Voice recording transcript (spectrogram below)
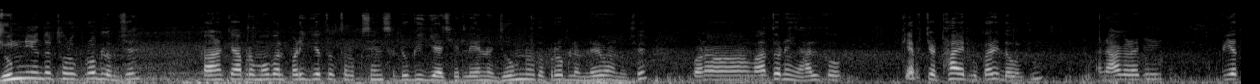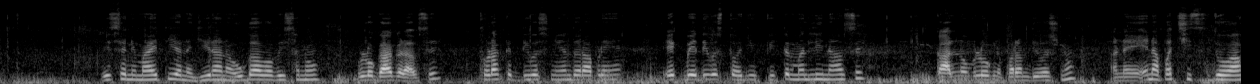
ઝૂમની અંદર થોડોક પ્રોબ્લેમ છે. કારણ કે આપણો મોબાઈલ પડી ગયો તો થોડોક સેન્સર ડૂબી ગયા છે એટલે એનો ઝૂમનો તો પ્રોબ્લેમ લેવાનો છે. પણ વાંધો નહીં. હાલ તો કેપ્ચર થાય એટલું કરી દઉં છું. અને આગળ હજી પિયત વિશેની માહિતી અને જીરાના ઉગાવવા વિશેનો બ્લોગ આગળ આવશે. થોડાક જ દિવસની અંદર આપણે એક બે દિવસ તો હજી કીર્તન મંડલીના આવશે. કાલનો બ્લોગ ને પરમ દિવસનો. અને એના પછી સીધો આ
